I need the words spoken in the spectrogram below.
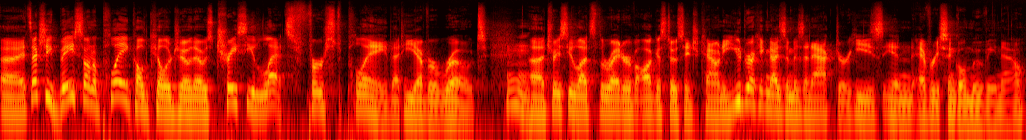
uh, it's actually based on a play called Killer Joe that was Tracy Letts' first play that he ever wrote. Uh, Tracy Letts the writer of August Osage County. You'd recognize him as an actor. He's in every single movie now.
